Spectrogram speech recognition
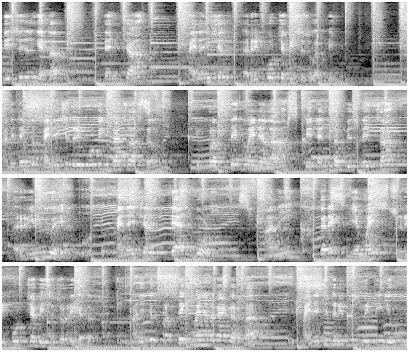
डिसिजन घेतात त्यांच्या फायनान्शियल रिपोर्टच्या बेसिसवरती आणि त्यांचं फायनान्शियल रिपोर्टिंग कसं असतं? की प्रत्येक महिन्याला ते त्यांचा बिझनेसचा रिव्ह्यू आहे. फायनान्शियल डॅशबोर्ड आणि करेक्ट एम आय रिपोर्टच्या बेसिसवरती घेतात. आणि ते प्रत्येक महिन्याला काय करतात? फायनान्शियल रिव्ह्यू मीटिंग घेऊन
